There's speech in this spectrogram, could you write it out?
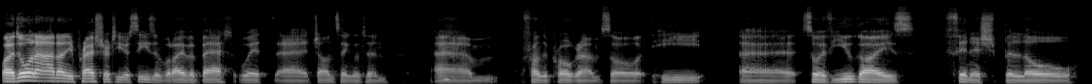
well, I don't want to add any pressure to your season, but I have a bet with uh, John Singleton um, from the program. So he, uh, so if you guys finish below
